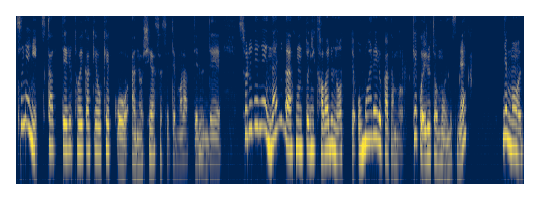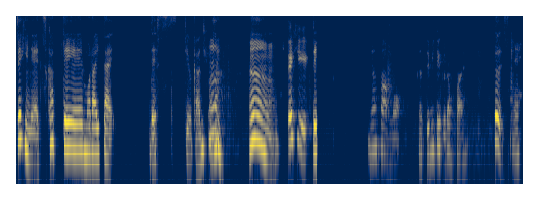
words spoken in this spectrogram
常に使っている問いかけを結構あのシェアさせてもらってるんでそれでね何が本当に変わるのって思われる方も結構いると思うんですね。でもぜひね使ってもらいたいですっていう感じかな。うん、ぜひぜ皆さんもやってみてください。そうですね。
